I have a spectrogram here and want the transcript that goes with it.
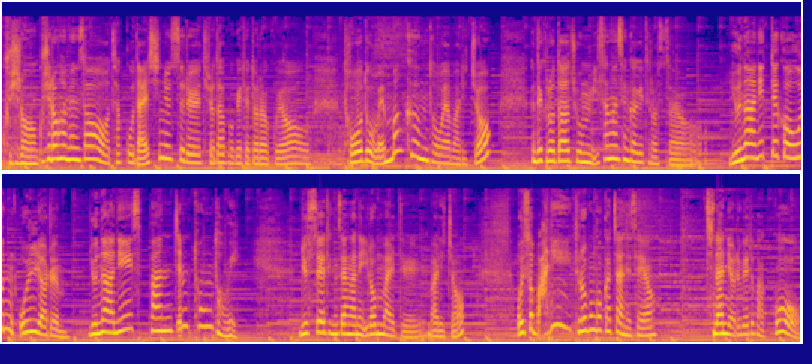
구시렁구시렁 하면서 자꾸 날씨 뉴스를 들여다보게 되더라고요. 더워도 웬만큼 더워야 말이죠. 근데 그러다 좀 이상한 생각이 들었어요. 유난히 뜨거운 올여름, 유난히 습한 찜통 더위. 뉴스에 등장하는 이런 말들 말이죠. 어디서 많이 들어본 것 같지 않으세요? 지난 여름에도 봤고,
